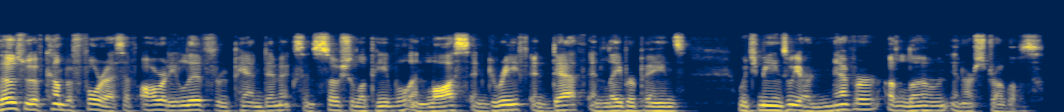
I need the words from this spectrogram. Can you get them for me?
Those who have come before us have already lived through pandemics and social upheaval and loss and grief and death and labor pains, which means we are never alone in our struggles.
